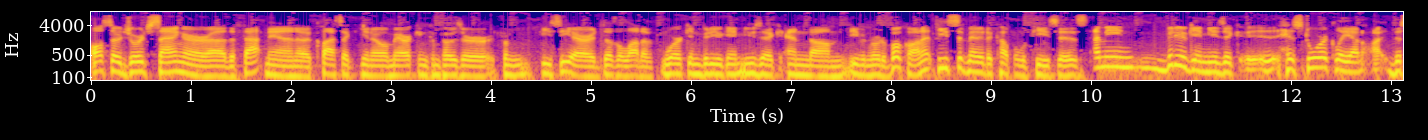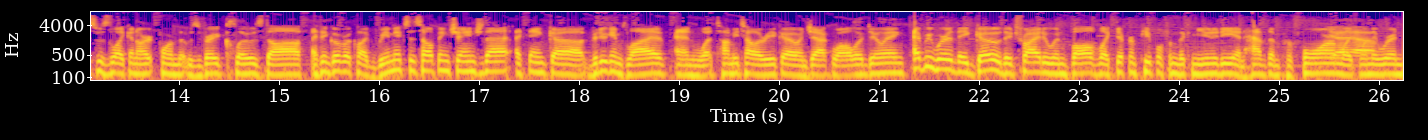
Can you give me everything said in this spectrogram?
Also, George Sanger, uh, the Fat Man, a classic, you know, American composer from PC era, does a lot of work in video game music and um, even wrote a book on it. He submitted a couple of pieces. I mean, video game music, historically, and uh, this was like an art form that was very closed off. I think Overclock Remix is helping change that. I think uh, Video Games Live and what Tommy Tallarico and Jack Wall are doing, everywhere they go, they try to involve like different people from the community and have them perform. Like Yeah. when they were in,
